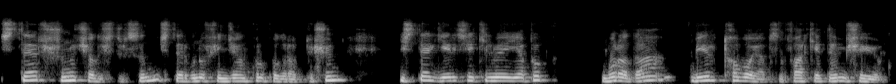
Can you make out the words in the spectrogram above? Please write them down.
ister şunu çalıştırsın, ister bunu fincan kulp olarak düşün, ister geri çekilmeyi yapıp burada bir tobo yapsın. Fark eden bir şey yok.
